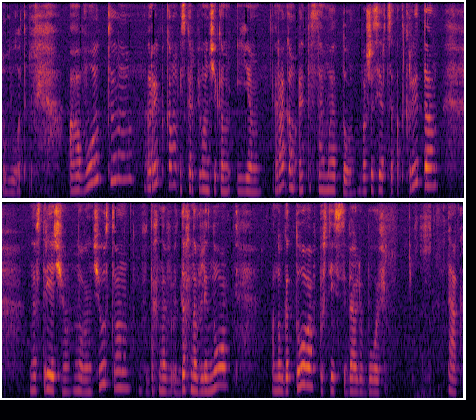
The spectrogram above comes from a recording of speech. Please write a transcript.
Вот. А вот э, рыбкам и скорпиончикам и ракам это самое то. Ваше сердце открыто навстречу новым чувствам, вдохнов... вдохновлено, оно готово впустить в себя любовь. Так,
